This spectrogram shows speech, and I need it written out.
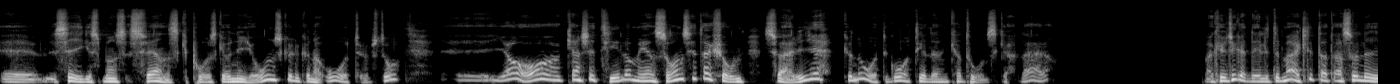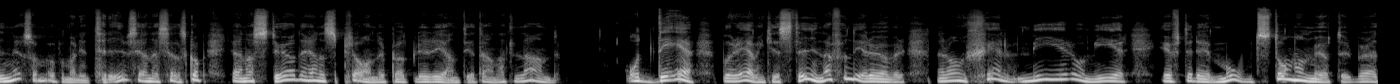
eh, Sigismunds svensk-polska union skulle kunna återuppstå. Eh, ja, kanske till och med i en sån situation Sverige kunde återgå till den katolska läran. Man kan ju tycka att det är lite märkligt att Asolini, som uppenbarligen trivs i hennes sällskap, gärna stöder hennes planer på att bli regent i ett annat land. Och det börjar även Kristina fundera över när hon själv mer och mer efter det motstånd hon möter börjar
